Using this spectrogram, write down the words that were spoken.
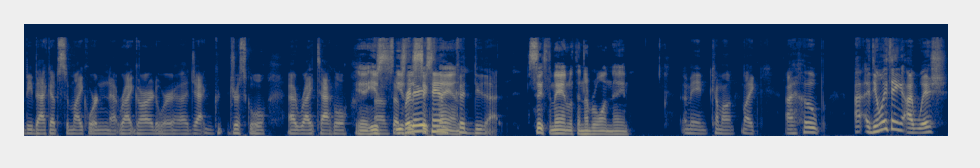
be backups to Mike Horton at right guard or uh, Jack Driscoll at right tackle. Yeah, he's Um, so he's the sixth man. could do that. Sixth man with the number one name. I mean, come on. Like, I hope. I, the only thing I wish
